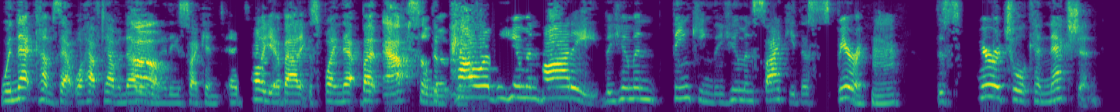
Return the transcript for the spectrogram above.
when that comes out. We'll have to have another oh. one of these so I can uh, tell you about it, explain that. But absolutely, the power of the human body, the human thinking, the human psyche, the spirit, mm-hmm. the spiritual connection.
